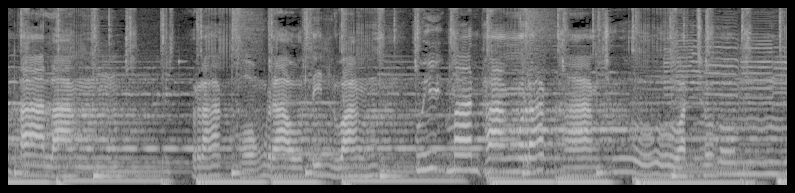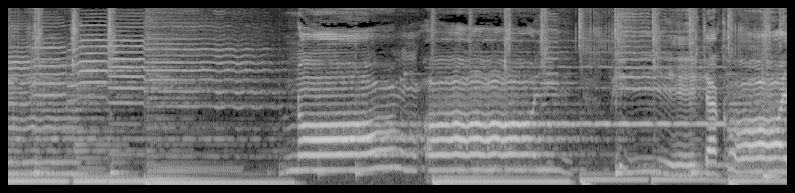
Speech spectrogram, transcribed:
ำตาหลัง รักของเราสิ้นหวัง วิมานพังรักห่างชวดชม น้องอ้อยพี่จะคอย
